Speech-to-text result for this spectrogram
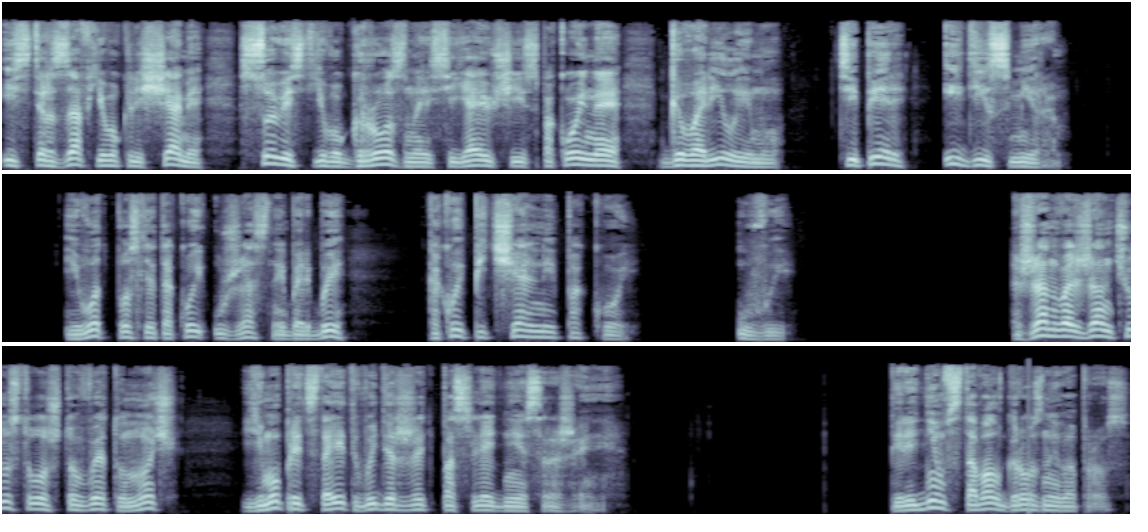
Истерзав его клещами, совесть его грозная, сияющая и спокойная говорила ему: "Теперь иди с миром". И вот после такой ужасной борьбы какой печальный покой. Увы. Жан Вальжан чувствовал, что в эту ночь ему предстоит выдержать последнее сражение. Перед ним вставал грозный вопрос.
